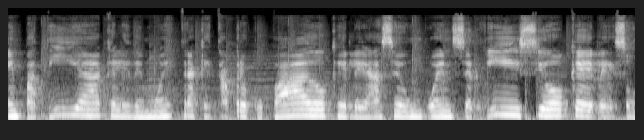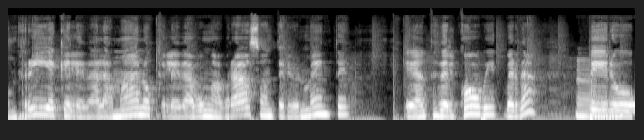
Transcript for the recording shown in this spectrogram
empatía, que le demuestra que está preocupado, que le hace un buen servicio, que le sonríe, que le da la mano, que le daba un abrazo anteriormente, eh, antes del COVID, ¿verdad? Pero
